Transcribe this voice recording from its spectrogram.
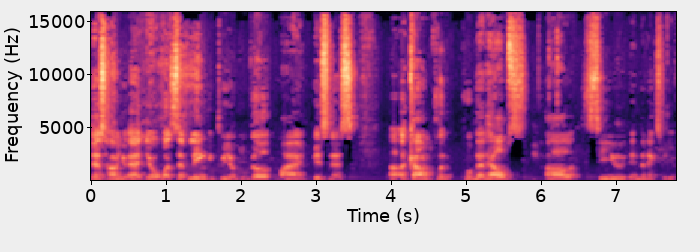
that's how you add your WhatsApp link into your Google My Business uh, account. Hope, hope that helps. I'll see you in the next video.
